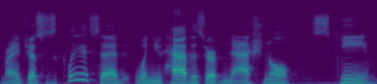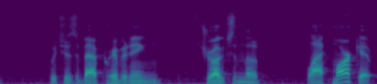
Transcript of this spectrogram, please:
Right? Justice Scalia said when you have this sort of national scheme, which is about prohibiting drugs in the black market,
